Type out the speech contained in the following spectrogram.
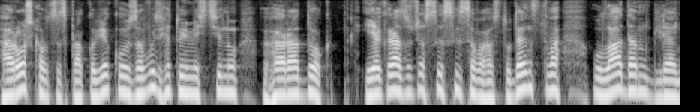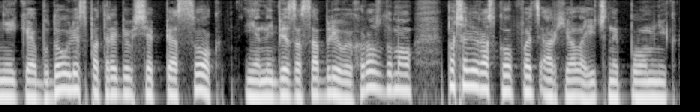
Гарошкаўцы спрак сороку веку завуць гэтую мясціну гарадок і якраз у часы сысавага студэнцтва уладам для нейкай будоўлі спатрэбіўся пясок. Яны без асаблівых роздумаў пачалі раскопваць археалагічны помнік.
